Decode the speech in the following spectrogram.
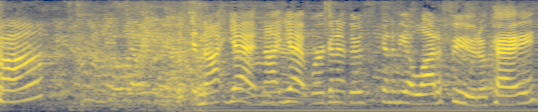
Huh? Not yet, not yet. We're gonna, there's gonna be a lot of food, okay?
